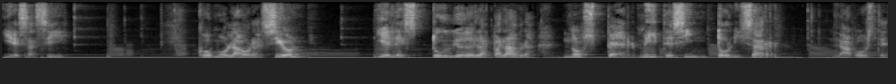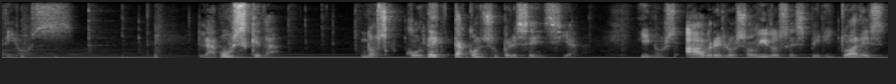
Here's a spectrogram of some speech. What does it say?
Y es así como la oración y el estudio de la palabra nos permite sintonizar la voz de Dios. La búsqueda nos conecta con su presencia y nos abre los oídos espirituales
